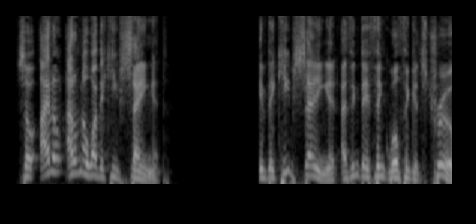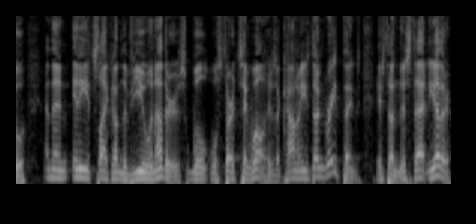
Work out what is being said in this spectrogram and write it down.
So I don't I don't know why they keep saying it if they keep saying it, I think they think we'll think it's true, and then idiots like on the View and others will will start saying, "Well, his economy's done great things. It's done this, that, and the other."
